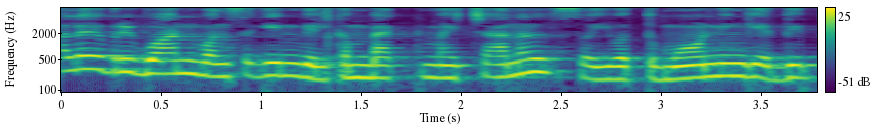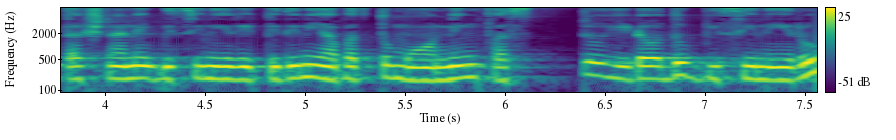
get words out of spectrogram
Hello everyone once again welcome back to my channel so ಇವತ್ತು ಮಾರ್ನಿಂಗ್ ಎದ್ದಿದ ತಕ್ಷಣನೇ ಬಿಸಿ ನೀರು ಇಟ್ಟಿದ್ದೀನಿ ಯಾವತ್ತು ಮಾರ್ನಿಂಗ್ ಫಸ್ಟ್ ಇಡೋದು ಬಿಸಿ ನೀರು.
